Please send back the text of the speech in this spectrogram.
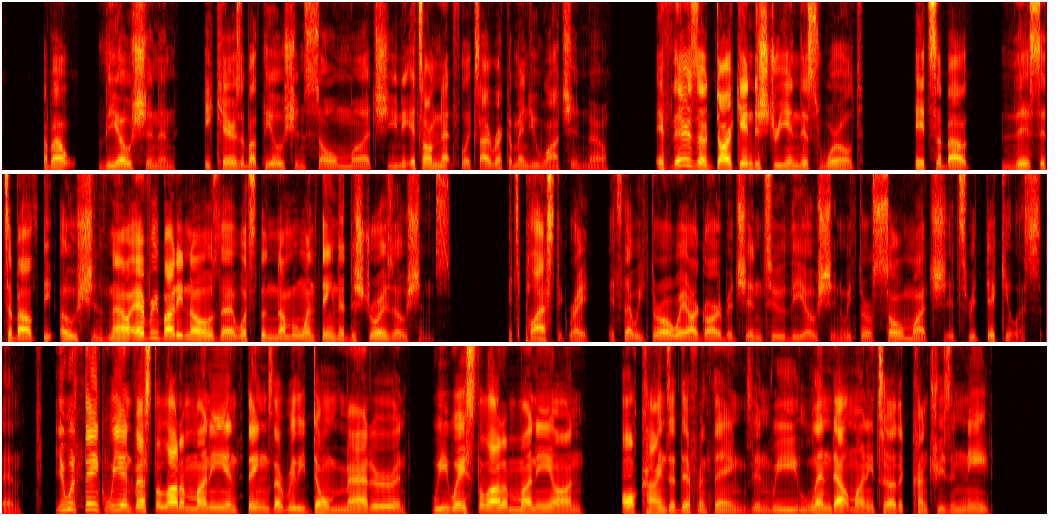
about the ocean and he cares about the ocean so much. You need, it's on Netflix. I recommend you watch it now. If there's a dark industry in this world, it's about this. It's about the oceans. Now, everybody knows that what's the number one thing that destroys oceans? It's plastic, right? It's that we throw away our garbage into the ocean. We throw so much. It's ridiculous. And you would think we invest a lot of money in things that really don't matter and we waste a lot of money on all kinds of different things and we lend out money to other countries in need.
